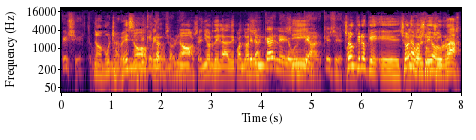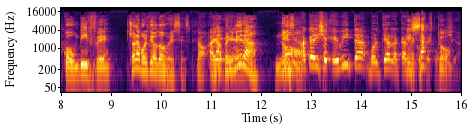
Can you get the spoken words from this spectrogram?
¿Qué es esto? No, muchas veces. No, ¿De qué pero- estamos hablando? No, señor, de la de cuando de la carne de sí, voltear. ¿Qué es esto? Yo creo que eh, yo la cuando hace volteo. un churrasco, un bife. Yo la volteo dos veces. No, hay, la eh, primera. no. es- Acá dice, evita voltear la carne Exacto. con frecuencia.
